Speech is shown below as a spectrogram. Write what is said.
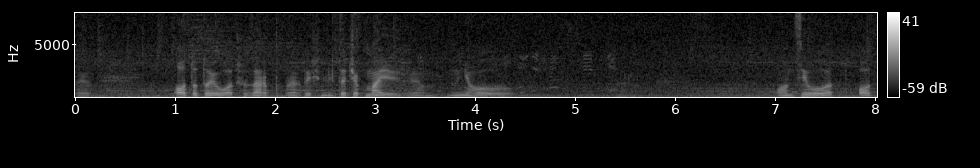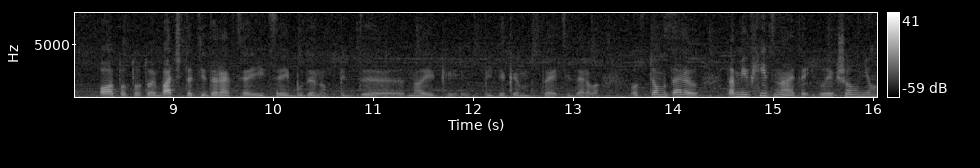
це. От отой от, що зараз практично літачок майже на нього. Он ці от, от, от, от, от, бачите ті деревця і цей будинок, під, е, на який, під яким стоять ці дерева. От в цьому дереві, там і вхід, знаєте, і якщо ви в нього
